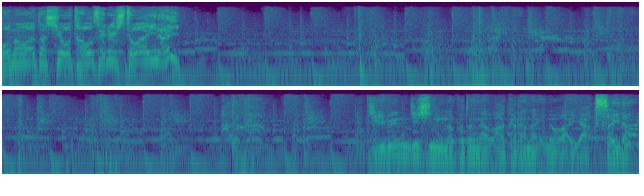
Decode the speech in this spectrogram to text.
この私を倒せる人はいない。自分自身のことがわからないのは厄災だ.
